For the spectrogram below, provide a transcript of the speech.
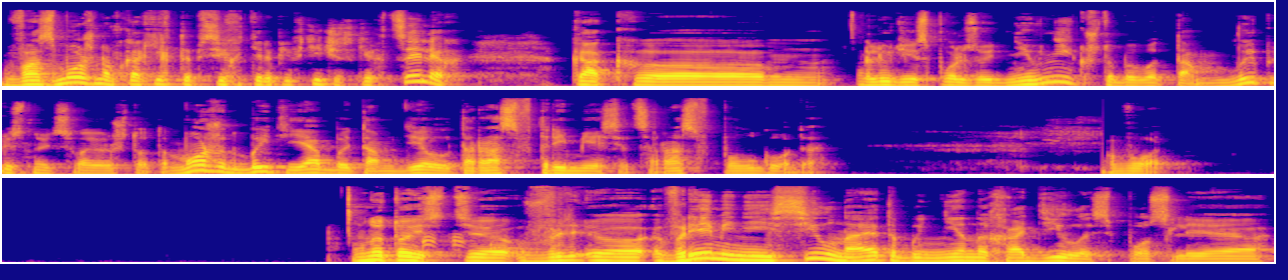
Возможно, в каких-то психотерапевтических целях, как э, люди используют дневник, чтобы вот там выплеснуть свое что-то. Может быть, я бы там делал это раз в три месяца, раз в полгода. Вот. Ну, то есть э, э, времени и сил на это бы не находилось после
